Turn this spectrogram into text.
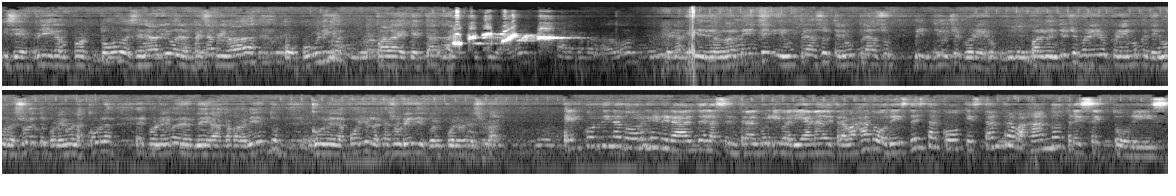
y se despliegan por todo el escenario de la empresa privada o pública para detectar plazo, tenemos plazo 28 de febrero. Para el 28 de febrero creemos que tenemos resuelto el problema de las colas, el problema de, de acaparamiento con el apoyo de la clase obrera y del pueblo venezolano. El coordinador general de la Central Bolivariana de Trabajadores destacó que están trabajando tres sectores,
